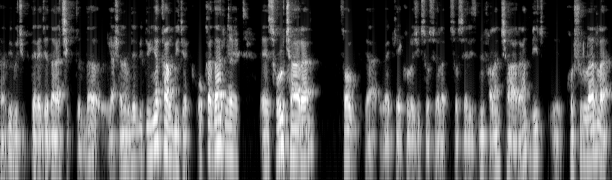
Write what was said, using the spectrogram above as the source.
e, bir buçuk derece daha çıktığında yaşanabilir bir dünya kalmayacak. O kadar evet. e, solu çağıran sol ya belki ekolojik sosyal, sosyalizmi falan çağıran bir e, koşullarla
